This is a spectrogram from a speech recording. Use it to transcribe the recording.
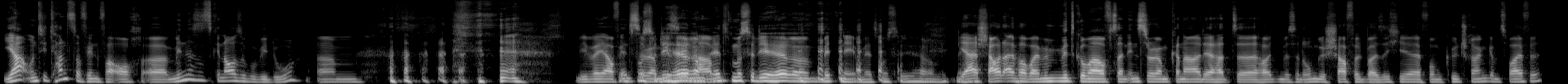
Ja, und sie tanzt auf jeden Fall auch äh, mindestens genauso gut wie du. Ähm, Wie wir ja auf jetzt Instagram gesehen Hörer, haben. Jetzt musst du die Hörer mitnehmen. Jetzt musst du die Hörer mitnehmen. Ja, schaut einfach bei Mitkomma auf seinen Instagram-Kanal. Der hat äh, heute ein bisschen rumgeschaffelt bei sich hier vom Kühlschrank im Zweifel.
